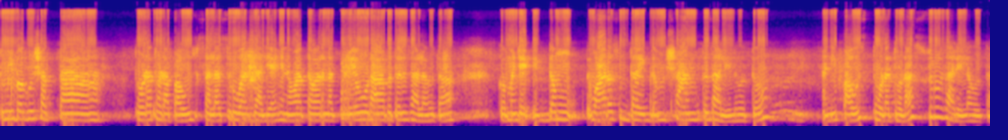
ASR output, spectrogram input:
तुम्ही बघू शकता. थोडा थोडा पाऊसाला सुरुवात झाली आहे ना वातावरणात एवढा बदल झाला होता. म्हणजे एकदम वारं सुद्धा एकदम शांत झालेलं होतं. आणि पाऊस थोडा थोडा सुरू झालेला होता.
